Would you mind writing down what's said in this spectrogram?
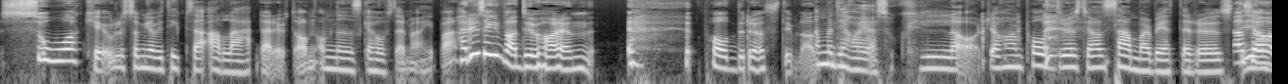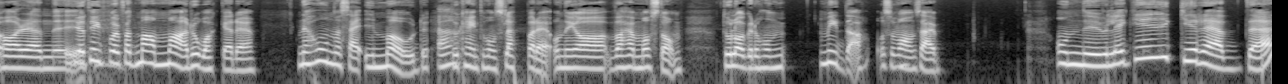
så kul, som jag vill tipsa alla där ute om, om ni ska hosta en möhippa. Har du säkert bara att du har en poddröst ibland? Ja men det har jag såklart. Jag har en poddröst, jag har en samarbetarröst, Alltså, jag har en... Jag tänkte på det för att mamma råkade, när hon var så här i mode, då kan inte hon släppa det. Och när jag var hemma hos dem, då lagade hon middag och så var hon så här. Och nu lägger jag i grädde.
